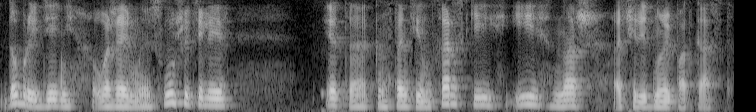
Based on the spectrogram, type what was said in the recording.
Добрый день, уважаемые слушатели. Это Константин Харский и наш очередной подкаст.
